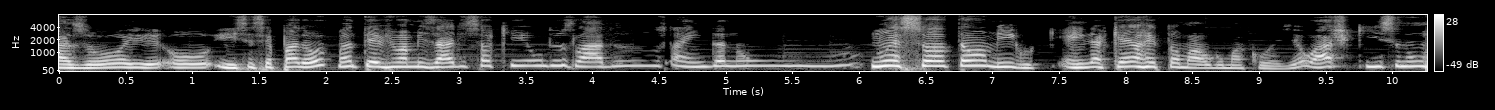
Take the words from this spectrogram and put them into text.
casou e, ou, e se separou, manteve uma amizade, só que um dos lados ainda não. Não é só tão amigo, ainda quer retomar alguma coisa. Eu acho que isso não,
